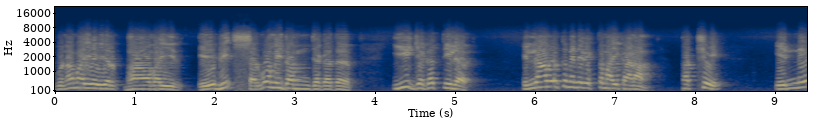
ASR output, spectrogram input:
ഗുണമയൈർ ഭാവൈർ ഏഭി സർവമിതം ജഗത്. ഈ ജഗത്തിൽ എല്ലാവർക്കും എന്നെ വ്യക്തമായി കാണാം. പക്ഷേ എന്നെ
